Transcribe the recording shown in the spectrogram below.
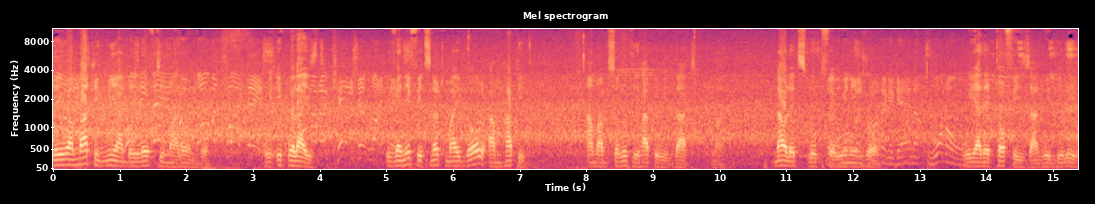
They were marking me and they left him alone, bro. We equalized. Even if it's not my goal, I'm happy. I'm absolutely happy with that, man. Now let's look for a winning goal. Again at one all. We are the Toffees and we believe.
